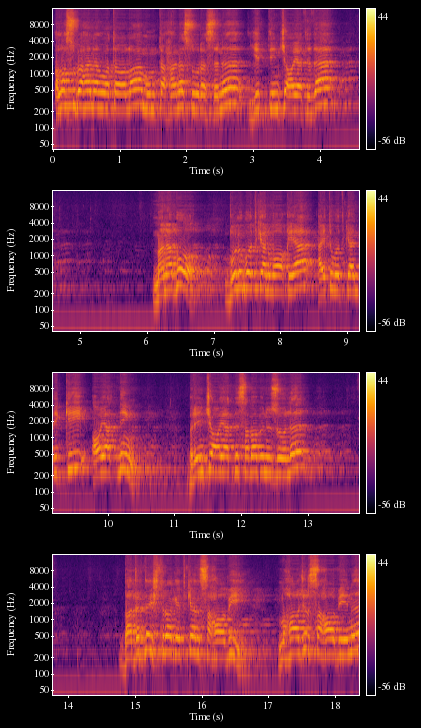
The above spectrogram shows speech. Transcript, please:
Allah subhanahu va taolo Mumtahana surasini 7-oyatida mana bu bo'lib o'tgan voqea aytib o'tgandikki, oyatning 1-oyatni sababi nuzuli Badrda ishtirok etgan sahobiy muhojir sahobiyni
